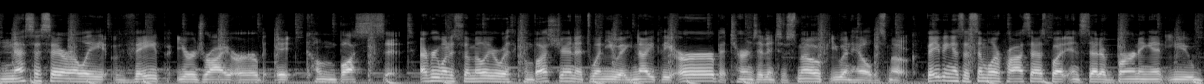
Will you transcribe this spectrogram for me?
necessarily vape your dry herb, it combusts it. Everyone is familiar with combustion. It's when you ignite the herb, it turns it into smoke, you inhale the smoke. Vaping is a similar process, but instead of burning it, you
